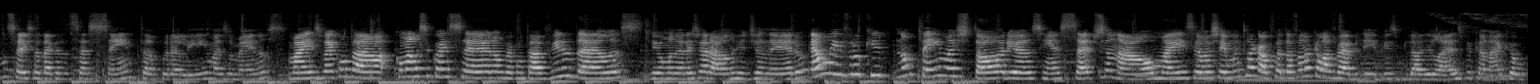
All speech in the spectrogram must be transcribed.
não sei se é década de 60, por ali, mais ou menos. Mas vai contar como elas se conheceram, vai contar a vida delas, de uma maneira geral, no Rio de Janeiro. É um livro que não tem uma história, assim, excepcional, mas eu achei muito legal, porque eu tava naquela web de visibilidade lésbica, né, que eu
